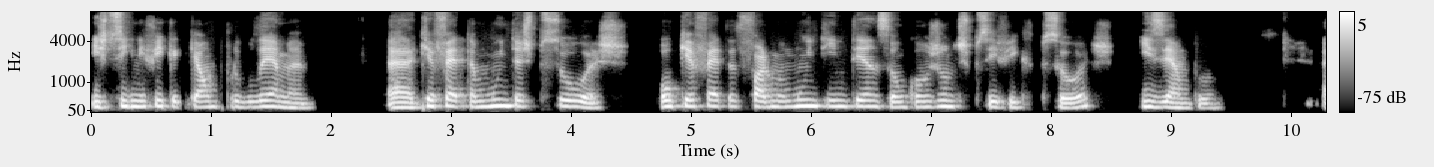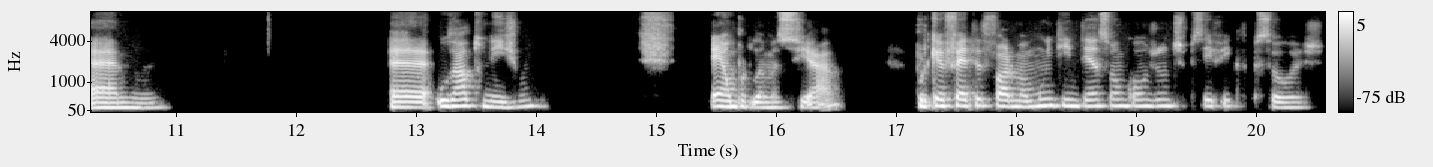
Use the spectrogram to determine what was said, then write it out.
isto significa que é um problema uh, que afeta muitas pessoas ou que afeta de forma muito intensa um conjunto específico de pessoas. Exemplo, um, uh, o daltonismo é um problema social, porque afeta de forma muito intensa um conjunto específico de pessoas.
